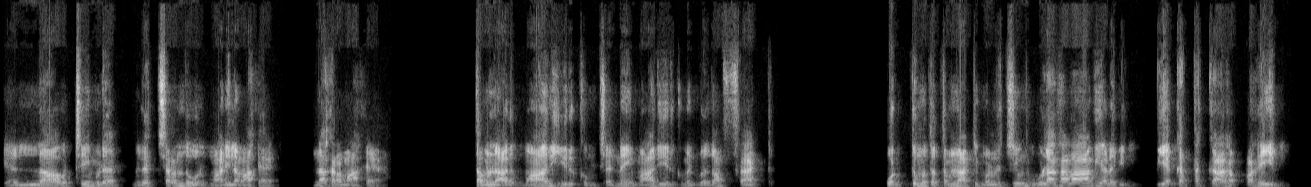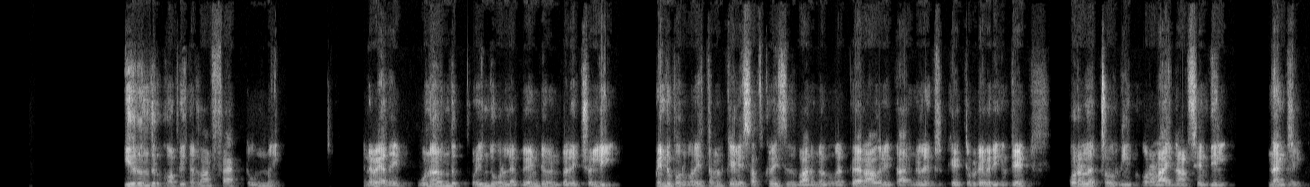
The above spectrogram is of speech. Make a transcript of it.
எல்லாவற்றையும் விட மிகச்சிறந்த ஒரு மாநிலமாக நகரமாக தமிழ்நாடு மாறி இருக்கும் சென்னை மாறி இருக்கும் என்பதுதான் ஃபேக்ட் ஒட்டுமொத்த தமிழ்நாட்டின் வளர்ச்சியும் உலகளாவிய அளவில் வியக்கத்தக்க வகையில் இருந்திருக்கும் அப்படிங்கறதுதான் ஃபேக்ட் உண்மை. எனவே அதை உணர்ந்து புரிந்து கொள்ள வேண்டும் என்பதை சொல்லி மீண்டும் ஒரு முறை தமிழ் சப்ஸ்கிரைப் செய்து பாருங்கள். உங்கள் பேராதரை தாருங்கள் என்று கேட்டு விடைபெறுகின்றேன். குரலற்றவர்களின் குரலாய் நான் செந்தில். நன்றி.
